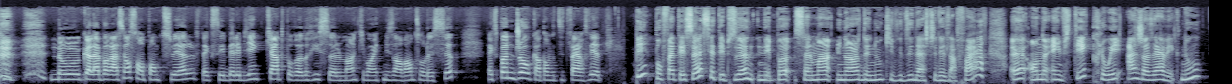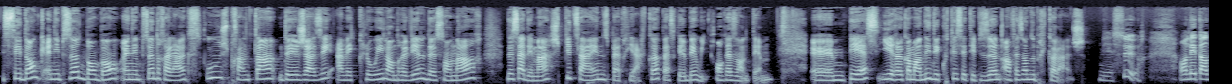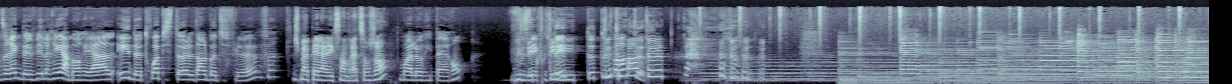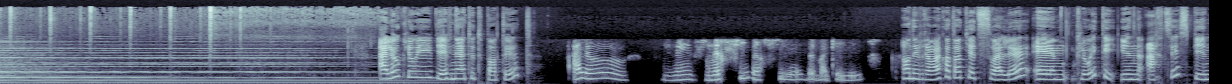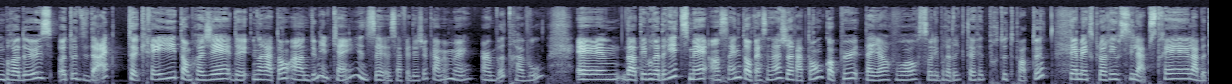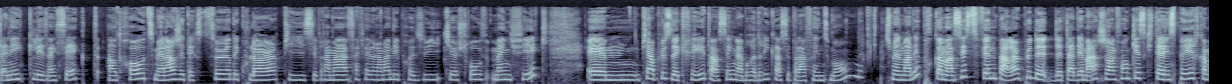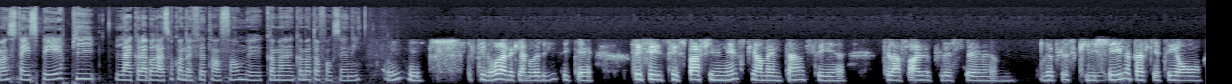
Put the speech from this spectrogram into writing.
Nos collaborations sont ponctuelles, fait que c'est bel et bien quatre broderies seulement qui vont être mises en vente sur le site. Fait que c'est pas une joke quand on vous dit de faire vite. Puis, pour fêter ça, cet épisode n'est pas seulement une heure de nous qui vous dit d'acheter des affaires. Euh, on a invité Chloé à jaser avec nous. C'est donc un épisode bonbon, un épisode relax où je prends le temps de jaser avec Chloé Landreville de son art, de sa démarche, puis de sa haine du patriarcat, parce que, ben oui, on reste dans le thème. Euh, PS, il est recommandé d'écouter cet épisode en faisant du bricolage. Bien sûr. On est en direct de Villeray à Montréal et de Trois-Pistoles dans le bas du fleuve. Je m'appelle Alexandra Turgeon. Moi, Laurie Perron. Vous, écoutez, Tout ou pas tout. Allô Chloé, bienvenue à Tout ou pas tout. Allô, merci, merci euh, de m'accueillir. On est vraiment contente que tu sois là. Euh, Chloé, tu es une artiste puis une brodeuse autodidacte tu as créé ton projet de Une Raton en 2015. Ça fait déjà quand même un, bout de travaux. Euh, dans tes broderies, tu mets en scène ton personnage de raton, qu'on peut d'ailleurs voir sur les broderies que tu as faites pour tout pour tout. Tu aimes explorer aussi l'abstrait, la botanique, les insectes, entre autres. Tu mélanges des textures, des couleurs, puis c'est vraiment, ça fait vraiment des produits que je trouve magnifiques. Euh, puis en plus de créer, tu enseignes la broderie quand c'est pas la fin du monde. Je me demandais pour commencer si tu fais parler un peu de, de ta démarche. Dans le fond, qu'est-ce qui t'inspire, comment tu t'inspires, puis la collaboration qu'on a faite ensemble, euh, comment comment t'as fonctionné? Oui, ce qui est drôle avec la broderie, c'est que c'est super féministe, puis en même temps, c'est euh, c'est l'affaire le plus euh, le plus cliché là, parce que tu on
